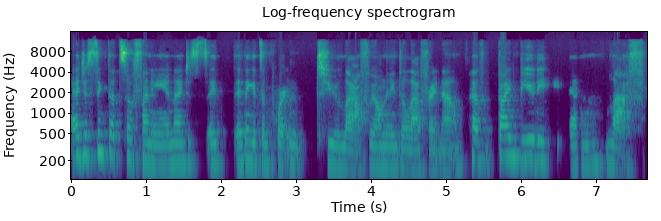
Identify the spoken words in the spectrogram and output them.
I just think that's so funny, and I just I, I think it's important to laugh. We all need to laugh right now. Have find beauty and laugh.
